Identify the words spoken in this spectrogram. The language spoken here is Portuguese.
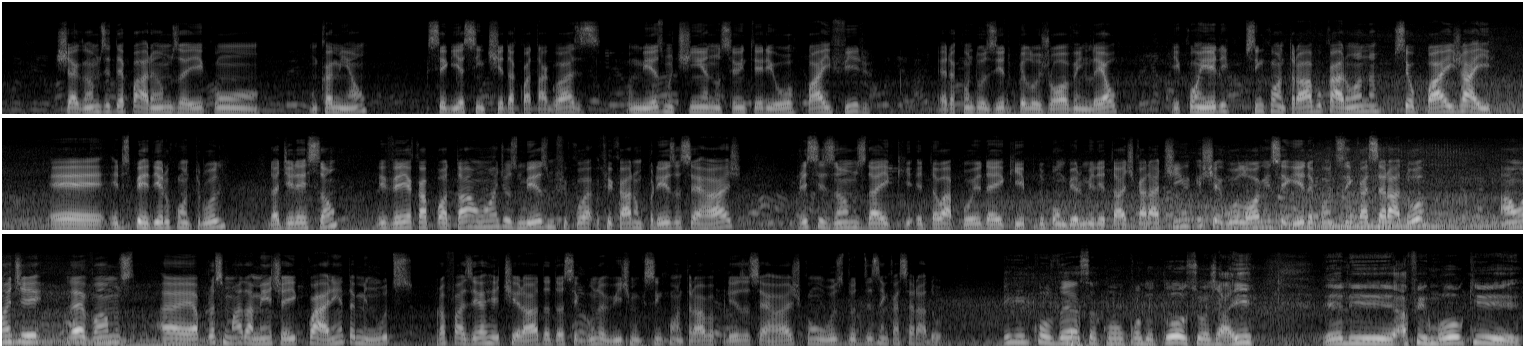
chegamos e deparamos aí com um caminhão que seguia sentido a Quatagozes. O mesmo tinha no seu interior pai e filho, era conduzido pelo jovem Léo e com ele se encontrava o carona, seu pai Jair. É, eles perderam o controle da direção e veio a capotar onde os mesmos ficou, ficaram presos à serragem precisamos da do apoio da equipe do Bombeiro Militar de Caratinga, que chegou logo em seguida com o desencarcerador, aonde levamos é, aproximadamente aí 40 minutos para fazer a retirada da segunda vítima que se encontrava presa à serragem com o uso do desencarcerador. Em conversa com o condutor, o senhor Jair, ele afirmou que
